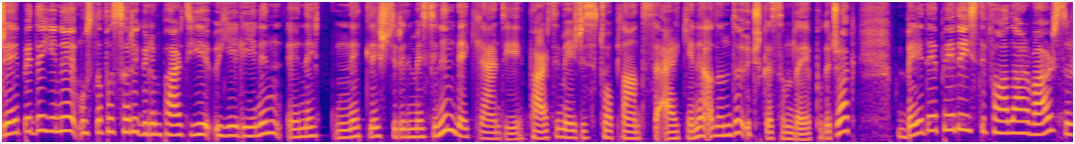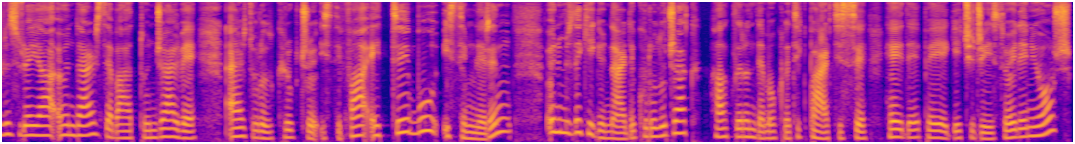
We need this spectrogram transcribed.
CHP'de yine Mustafa Sarıgül'ün partiye üyeliğinin e, net, netleştirilmesinin beklendiği parti meclisi toplantısı erkene alındı. 3 Kasım'da yapılacak. BDP'de istifalar var. Sırrı Süreyya Önder, Sebahat Tuncel ve Ertuğrul Kürkçü istifa etti. Bu isimlerin önümüzdeki günlerde kurulacak Halkların Demokratik Partisi HDP'ye geçeceği söyleniyor.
